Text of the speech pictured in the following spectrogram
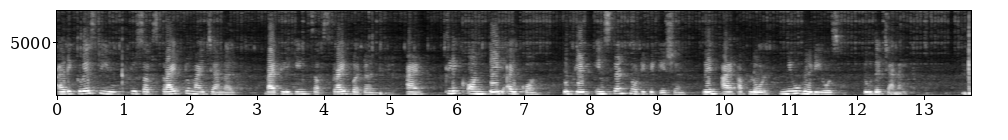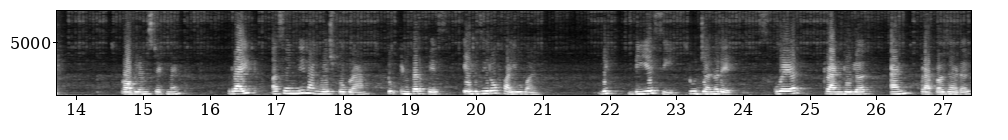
I request you to subscribe to my channel by clicking subscribe button and click on bell icon to get instant notification when I upload new videos to the channel. Problem statement Write assembly language program to interface 8051 with DAC to generate square, triangular and trapezoidal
